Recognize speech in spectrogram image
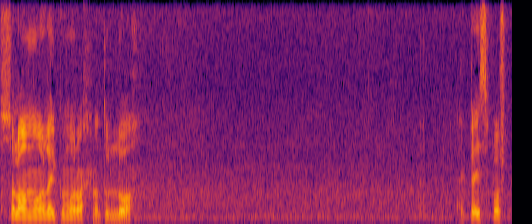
আসসালামু আলাইকুম রহমতুল্লাহ। একটা স্পষ্ট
